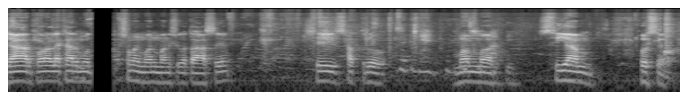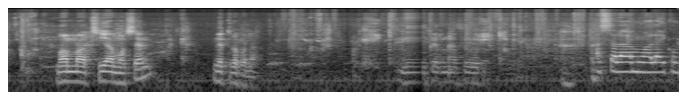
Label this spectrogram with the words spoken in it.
যার পড়ালেখার মধ্যে সময় মন মানসিকতা আছে, সেই ছাত্র মোহাম্মদ সিয়াম হোসেন। মোহাম্মদ সিয়াম হোসেন নেত্রকোনা السلام عليكم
